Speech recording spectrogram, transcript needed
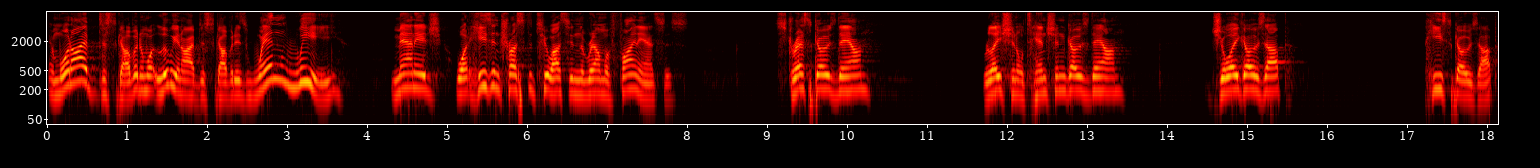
And what I've discovered, and what Louie and I have discovered, is when we manage what He's entrusted to us in the realm of finances, stress goes down, relational tension goes down, joy goes up, peace goes up,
